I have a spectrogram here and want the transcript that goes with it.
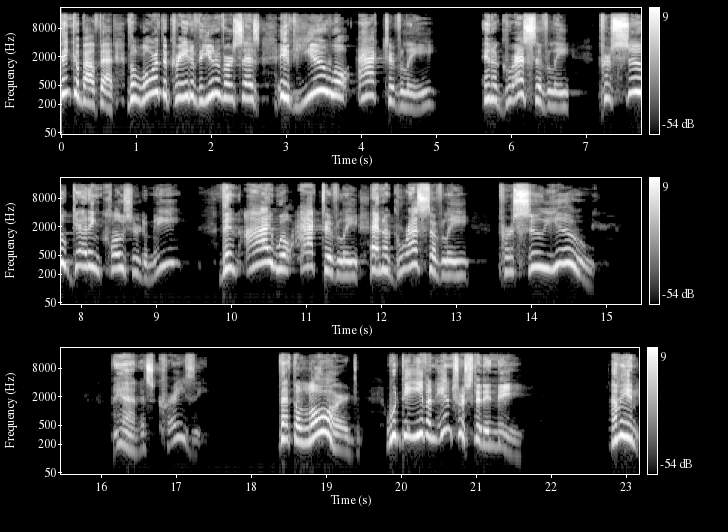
Think about that. The Lord, the creator of the universe says, if you will actively and aggressively pursue getting closer to me, then I will actively and aggressively pursue you. Man, it's crazy that the Lord would be even interested in me. I mean,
